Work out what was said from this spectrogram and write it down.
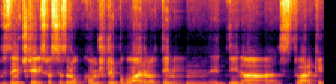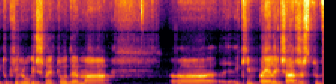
zdaj, včeraj smo se z rokom že pogovarjali o tem, in edina stvar, ki je tukaj logična, je to, da ima uh, ekipa L.A. Chargers tudi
